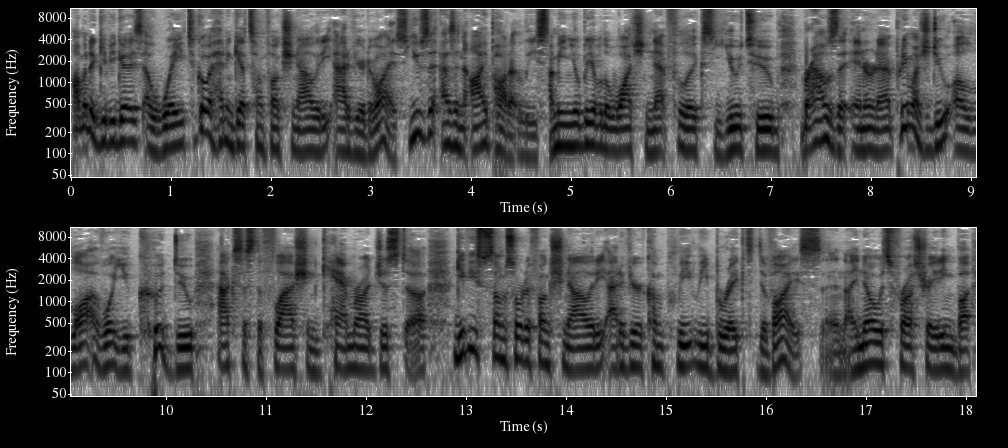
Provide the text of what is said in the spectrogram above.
I'm going to give you guys a way to go ahead and get some functionality out of your device. Use it as an iPod at least. I mean, you'll be able to watch Netflix, YouTube, YouTube, browse the internet, pretty much do a lot of what you could do, access the flash and camera, just uh, give you some sort of functionality out of your completely bricked device. And I know it's frustrating, but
